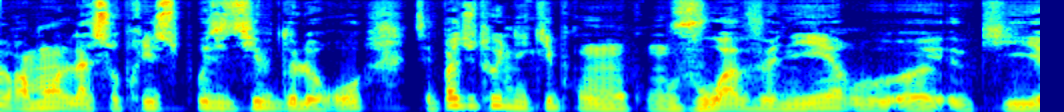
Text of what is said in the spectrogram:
vraiment la surprise positive de l'Euro. C'est pas du tout une équipe qu'on qu'on voit venir ou qui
